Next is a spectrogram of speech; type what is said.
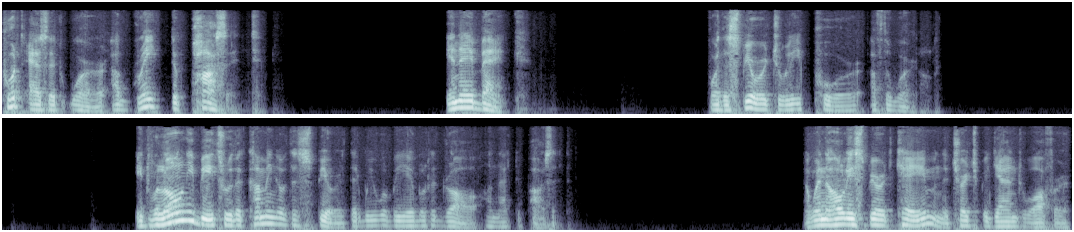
put, as it were, a great deposit in a bank for the spiritually poor of the world. It will only be through the coming of the Spirit that we will be able to draw on that deposit. And when the Holy Spirit came and the church began to offer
